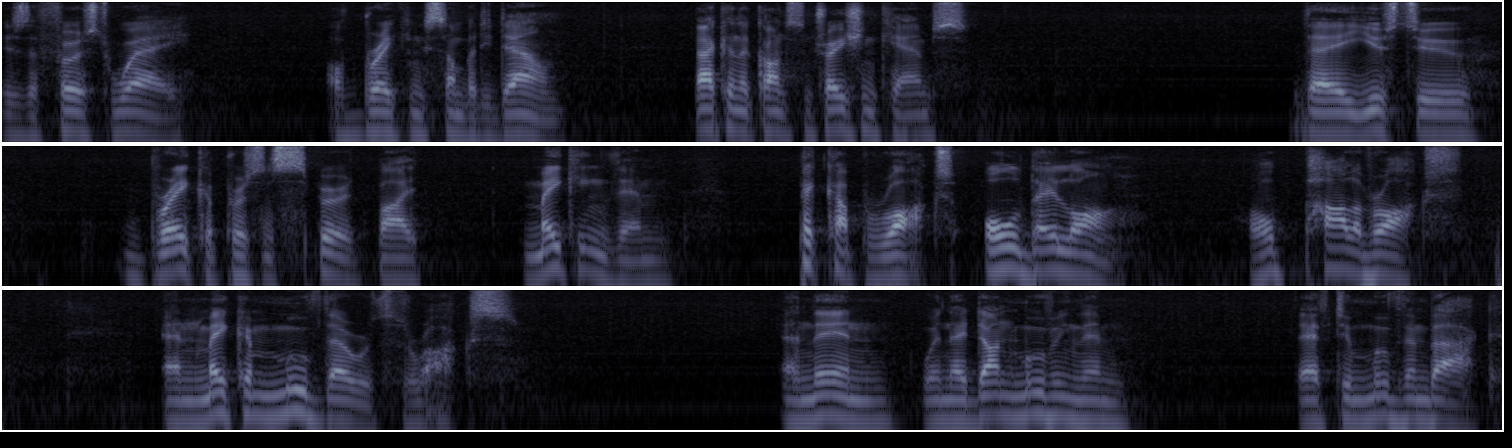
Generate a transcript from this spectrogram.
is the first way of breaking somebody down. Back in the concentration camps, they used to break a person's spirit by making them pick up rocks all day long, a whole pile of rocks, and make them move those rocks. And then, when they're done moving them, they have to move them back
